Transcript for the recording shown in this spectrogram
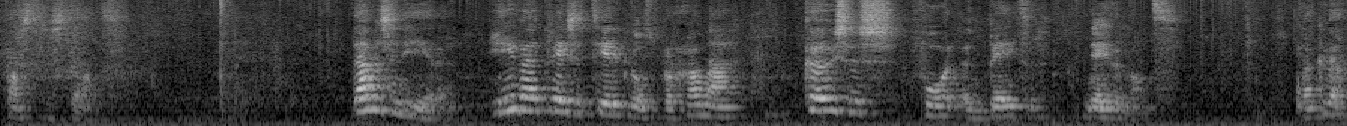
vastgesteld. Dames en heren, hierbij presenteer ik u ons programma Keuzes voor een beter Nederland. Dank u wel.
